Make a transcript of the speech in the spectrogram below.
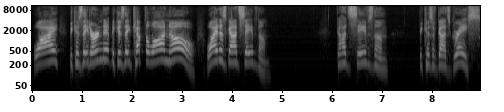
Why? Because they'd earned it? Because they'd kept the law? No. Why does God save them? God saves them because of God's grace.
